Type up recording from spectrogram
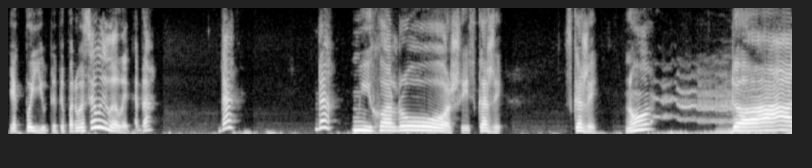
Як поїв, ти тепер веселий лелека, да? Да? Да, мій хороший, скажи. Скажи, ну? Да,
